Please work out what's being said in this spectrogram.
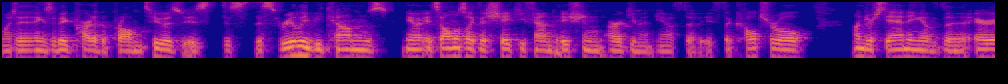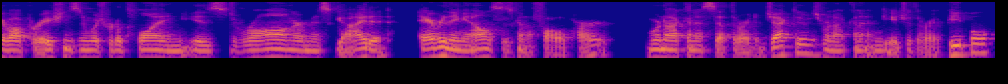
which I think is a big part of the problem too, is, is this this really becomes, you know, it's almost like the shaky foundation argument. You know, if the if the cultural understanding of the area of operations in which we're deploying is wrong or misguided, everything else is going to fall apart we're not going to set the right objectives. We're not going to engage with the right people.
